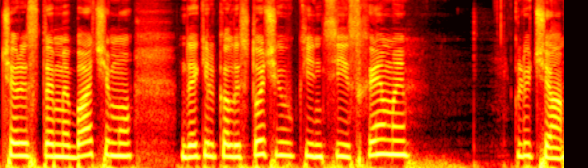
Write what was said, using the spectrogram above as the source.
через те ми бачимо декілька листочків в кінці схеми ключа.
